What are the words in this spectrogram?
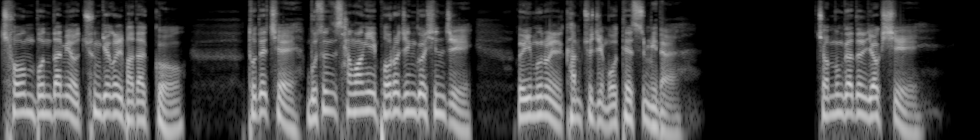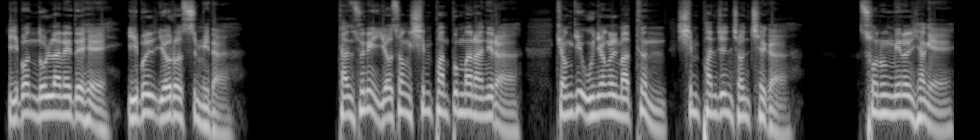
처음 본다며 충격을 받았고 도대체 무슨 상황이 벌어진 것인지 의문을 감추지 못했습니다. 전문가들 역시 이번 논란에 대해 입을 열었습니다. 단순히 여성 심판뿐만 아니라 경기 운영을 맡은 심판진 전체가 손흥민을 향해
